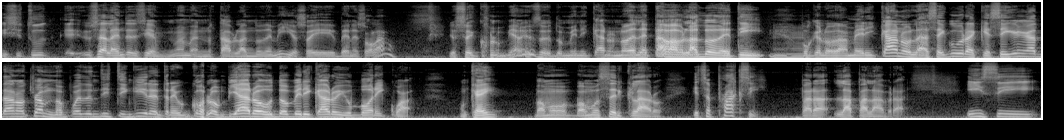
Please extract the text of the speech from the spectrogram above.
y si tú, eh, o sea, la gente decía, no, no está hablando de mí, yo soy venezolano, yo soy colombiano, yo soy dominicano. No, él estaba hablando de ti. Porque los americanos le aseguran que siguen a Donald Trump, no pueden distinguir entre un colombiano, un dominicano y un boricua. ¿Ok? Vamos, vamos a ser claros. It's a proxy para la palabra. Y si,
